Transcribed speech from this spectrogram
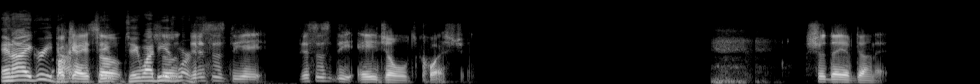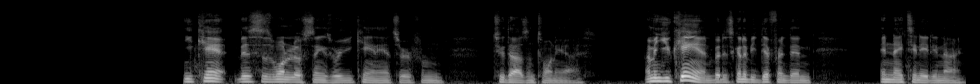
And I agree. Doc. Okay, J- so JYD is worse. This is the this is the age old question. Should they have done it? You can't. This is one of those things where you can't answer from 2020 eyes. I mean, you can, but it's going to be different than in 1989.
